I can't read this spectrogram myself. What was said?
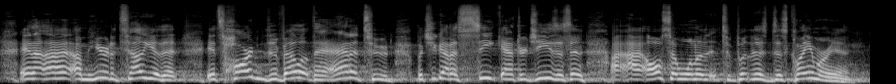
And I, am here to tell you that it's hard to develop that attitude, but you got to seek after Jesus. And I, I also wanted to put this disclaimer in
